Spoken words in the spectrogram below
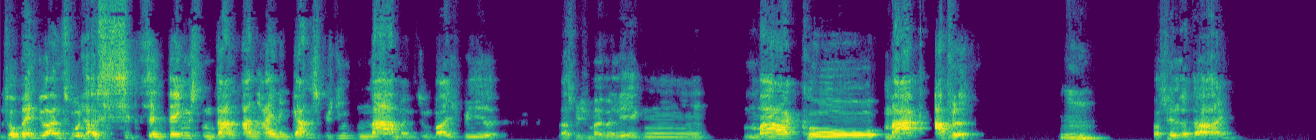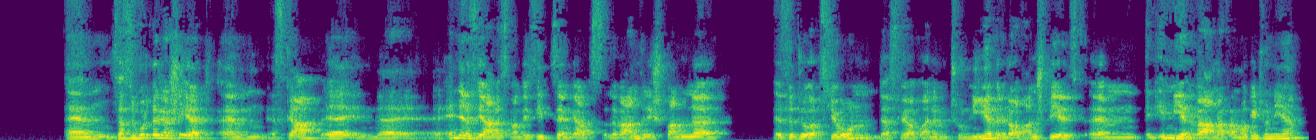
so, wenn du an 2017 denkst und dann an einen ganz bestimmten Namen, zum Beispiel, lass mich mal überlegen, Marco, Mark Appel. Mhm. Was fällt dir da ein? Ähm, das hast du gut recherchiert. Ähm, es gab äh, in, äh, Ende des Jahres 2017 gab es eine wahnsinnig spannende äh, Situation, dass wir auf einem Turnier, wenn du darauf anspielst, ähm, in Indien waren auf einem Hockeyturnier.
